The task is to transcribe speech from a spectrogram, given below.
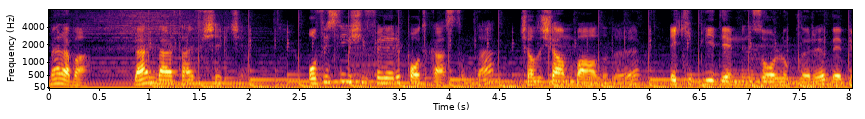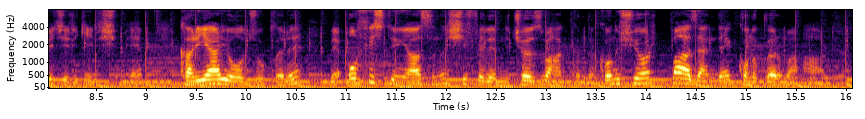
Merhaba, ben Bertay Fişekçi. Ofisin Şifreleri podcastında çalışan bağlılığı, ekip liderinin zorlukları ve beceri gelişimi, kariyer yolculukları ve ofis dünyasının şifrelerini çözme hakkında konuşuyor, bazen de konuklarımı ağırlıyorum.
